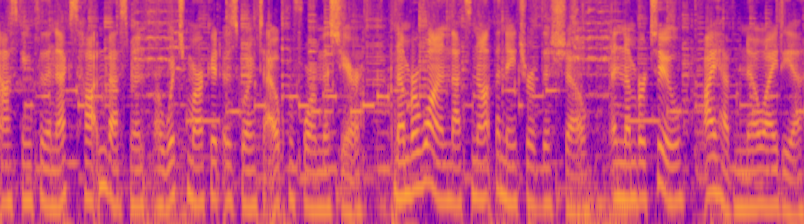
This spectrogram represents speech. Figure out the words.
asking for the next hot investment or which market is going to outperform this year. Number one, that's not the nature of this show. And number two, I have no idea.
